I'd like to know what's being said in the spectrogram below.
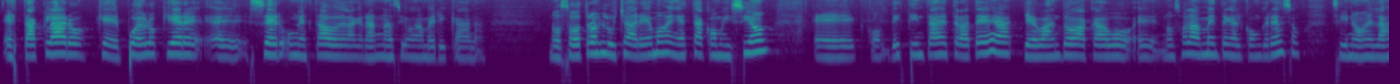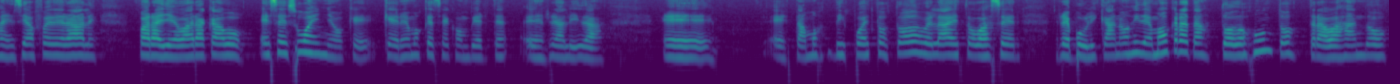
está claro que el pueblo quiere eh, ser un Estado de la gran nación americana. Nosotros lucharemos en esta comisión eh, con distintas estrategias, llevando a cabo no solamente en el Congreso, sino en las agencias federales para llevar a cabo ese sueño que queremos que se convierta en realidad. Eh, estamos dispuestos todos, ¿verdad? Esto va a ser republicanos y demócratas, todos juntos, trabajando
